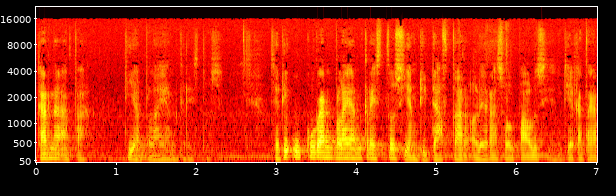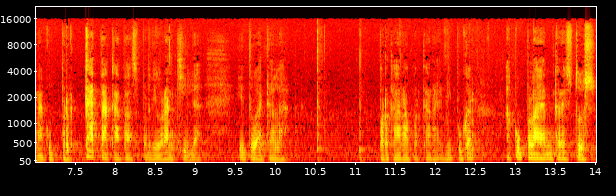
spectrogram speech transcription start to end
Karena apa? Dia pelayan Kristus. Jadi ukuran pelayan Kristus yang didaftar oleh Rasul Paulus yang dia katakan aku berkata-kata seperti orang gila itu adalah perkara-perkara ini bukan aku pelayan Kristus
